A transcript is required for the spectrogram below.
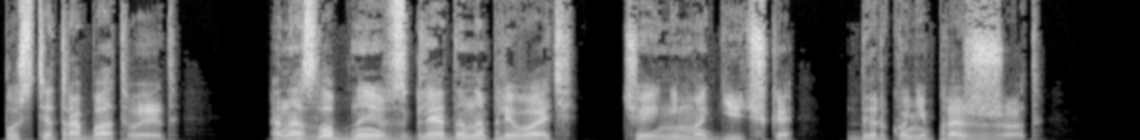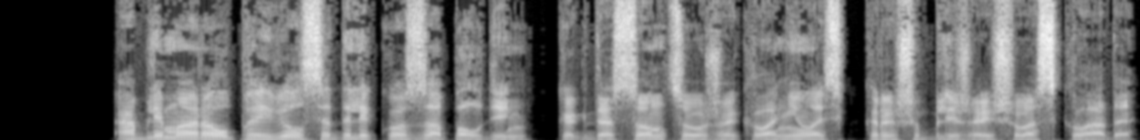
Пусть отрабатывает. А на злобные взгляды наплевать, чей не магичка, дырку не прожжет. Аблимарл появился далеко за полдень, когда солнце уже клонилось к крыше ближайшего склада.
